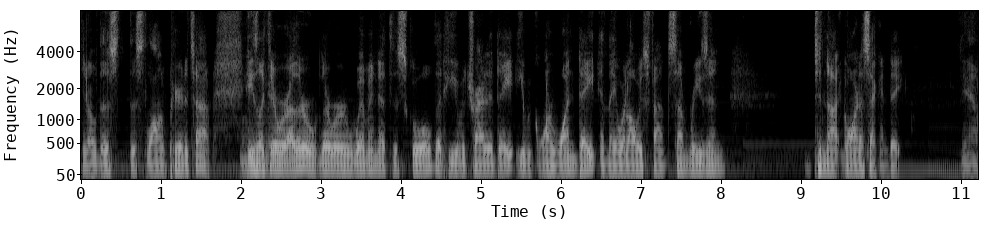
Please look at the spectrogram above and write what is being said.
you know, this, this long period of time. He's like, there were other, there were women at the school that he would try to date. He would go on one date and they would always find some reason to not go on a second date. Yeah.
